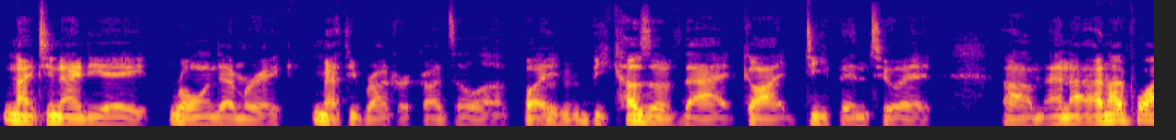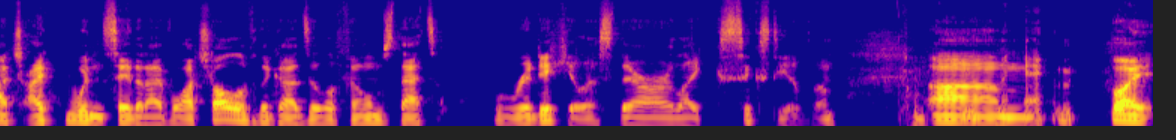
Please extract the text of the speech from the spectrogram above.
1998 roland emmerich matthew broderick godzilla but Mhm. because of that got deep into it um and and i've watched i wouldn't say that i've watched all of the godzilla films that's ridiculous there are like 60 of them um Man. but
